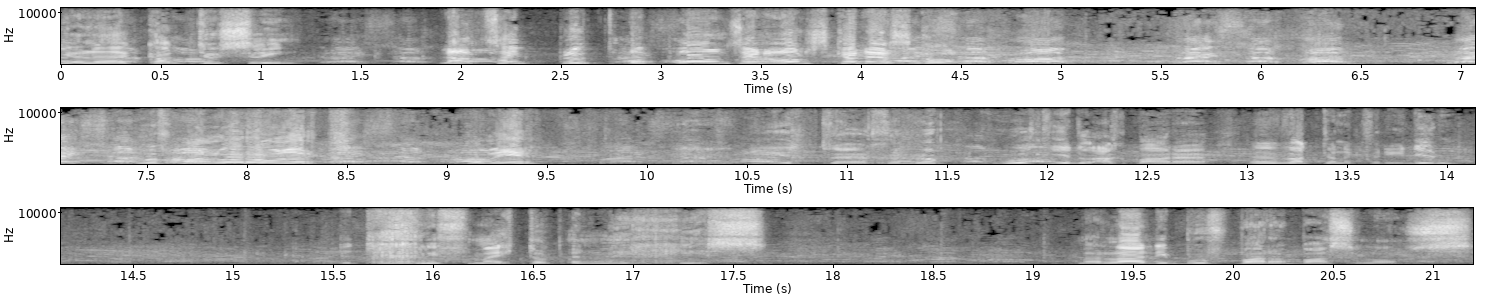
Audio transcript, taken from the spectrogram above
Julle kan toesien. Laat sy bloed op ons en ons kinders kom. Kruisig hom! Kruisig Hoofman oor 100. Kom hier. U het uh, geroep, hoogedelagbare. Uh, wat kan ek vir u doen? Dit grief my tot in my gees. Maar laat die boef Barabbas los.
